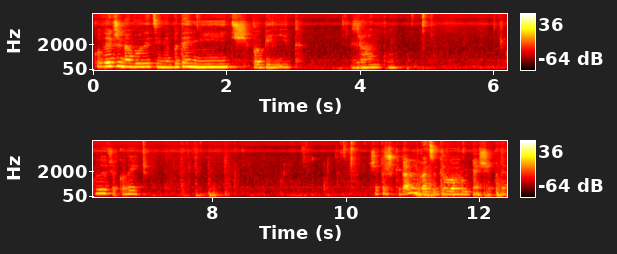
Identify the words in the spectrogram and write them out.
Коли вже на вулиці не буде ніч, в обід, зранку. Коли вже, коли? Ще трошки, да, до 22 грудня ще буде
